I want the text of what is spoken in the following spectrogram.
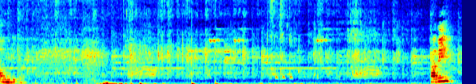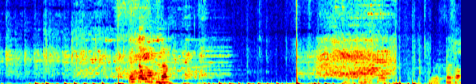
Da oben geht. Hab ihn. Der ist da oben auf dem Dach. Oder Sniper.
